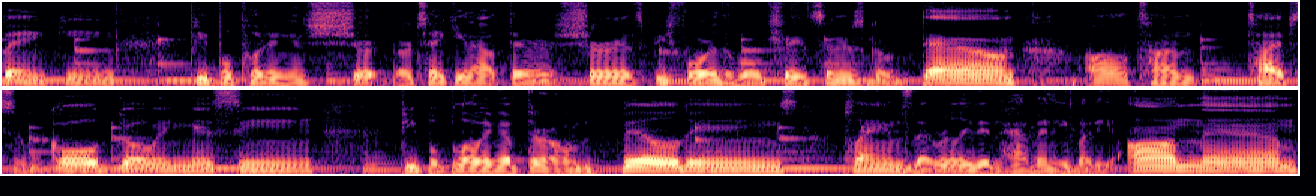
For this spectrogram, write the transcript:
banking, people putting insur- or taking out their insurance before the World Trade Centers go down, all ton types of gold going missing, people blowing up their own buildings, planes that really didn't have anybody on them,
